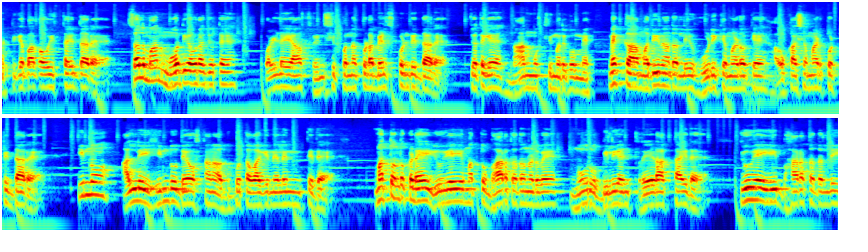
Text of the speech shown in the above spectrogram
ಒಟ್ಟಿಗೆ ಭಾಗವಹಿಸ್ತಾ ಇದ್ದಾರೆ. ಸಲ್ಮಾನ್ ಮೋದಿ ಅವರ ಜೊತೆ ಒಳ್ಳೆಯ ಫ್ರೆಂಡ್ಶಿಪ್ ಅನ್ನು ಕೂಡ ಬೆಳೆಸ್ಕೊಂಡಿದ್ದಾರೆ. ಜೊತೆಗೆ ನಾನ್ ಮುಸ್ಲಿಮರಿಗೂ ಮೆಕ್, ಮೆಕ್ಕ, ಮದೀನಾದಲ್ಲಿ ಹೂಡಿಕೆ ಮಾಡೋಕೆ ಅವಕಾಶ ಮಾಡಿಕೊಟ್ಟಿದ್ದಾರೆ. ಇನ್ನು ಅಲ್ಲಿ ಹಿಂದೂ ದೇವಸ್ಥಾನ ಅದ್ಭುತವಾಗಿ ನೆಲೆ ನಿಂತಿದೆ. ಮತ್ತೊಂದು ಕಡೆ ಯು ಎ ಇ ಮತ್ತು ಭಾರತದ ನಡುವೆ ನೂರು ಬಿಲಿಯನ್ ಟ್ರೇಡ್ ಆಗ್ತಾ ಇದೆ. ಯು ಎ ಇ ಭಾರತದಲ್ಲಿ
